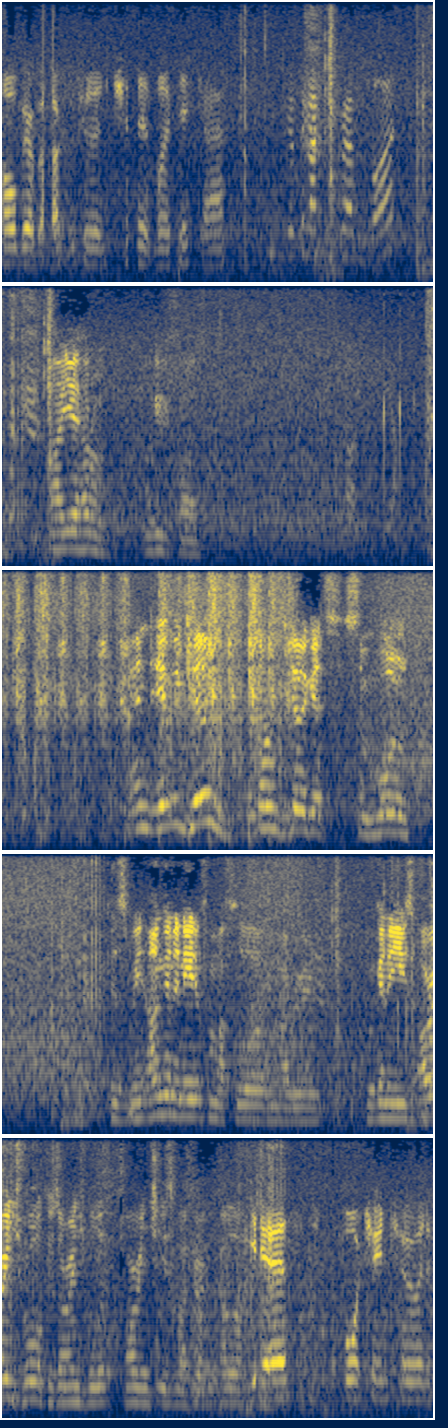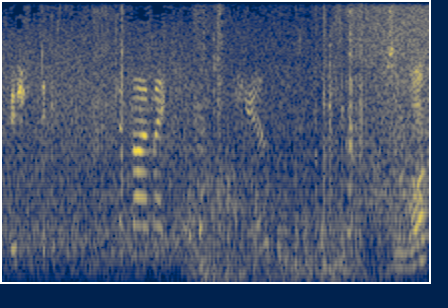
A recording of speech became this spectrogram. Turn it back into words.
I'll be right back. I'm just gonna enchant my pickaxe. You reckon I can grab a bite? Oh yeah, hold on. I'll give you five. Uh, yeah. And here we go. We're going to go get some wool because we. I'm going to need it for my floor in my room. We're going to use orange wool because orange wool. Orange is my favorite color. Yes, fortune two and efficiency. Didn't I make some shears? Some what?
